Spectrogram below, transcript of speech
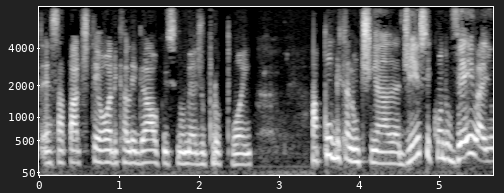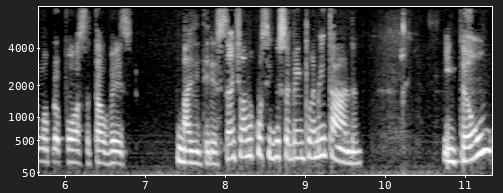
essa parte teórica legal que o ensino médio propõe. A pública não tinha nada disso e quando veio aí uma proposta talvez mais interessante, ela não conseguiu ser bem implementada. Então,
